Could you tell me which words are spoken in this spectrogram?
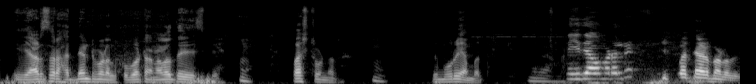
ಇದು ಎರಡು ಸಾವಿರ ಹದಿನೆಂಟು ಮಾಡಲ್ ಕುಬೋಟ ನಲವತ್ತೈದು ಎಸ್ ಪಿ ಹ್ಮ್. ಫಸ್ಟ್ ಓನರ್ ಹ್ಮ್. ಇದು ಮೂರು ಎಂಬತ್ತು. ಇದು ಯಾವ ಮಾಡಲ್ ರೀ? ಇಪ್ಪತ್ತೆರಡು ಮಾಡೋದು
